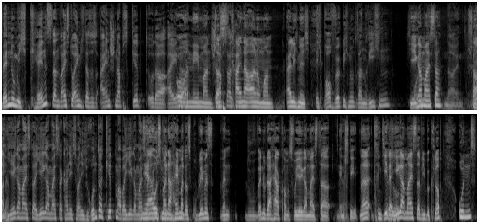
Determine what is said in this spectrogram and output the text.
Wenn du mich kennst, dann weißt du eigentlich, dass es einen Schnaps gibt oder eine. oh nee, Mann, das Schnapsart- keine Ahnung, Mann. Ehrlich nicht. Ich brauche wirklich nur dran riechen. Jägermeister? Nein. Schade. Jägermeister, Jägermeister kann ich zwar nicht runterkippen, aber Jägermeister Ja, aus meiner Heimat. Das Problem ist, wenn du, wenn du daher kommst, wo Jägermeister entsteht, ne, trinkt jeder Also- Jägermeister wie bekloppt und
